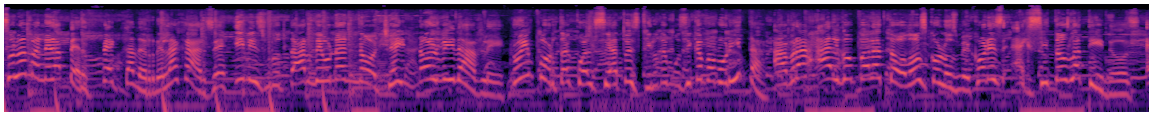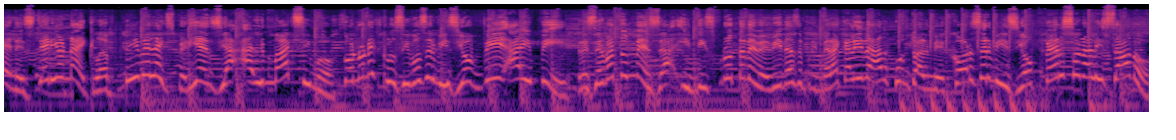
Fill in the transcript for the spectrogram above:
son la manera perfecta de relajarse y disfrutar de una noche inolvidable. No importa cuál sea tu estilo de música favorita, habrá algo para todos con los mejores éxitos latinos. En Stereo Nightclub vive la experiencia al máximo con un exclusivo servicio VIP. Reserva tu mesa y disfruta de bebidas de primera calidad junto al mejor servicio personalizado.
